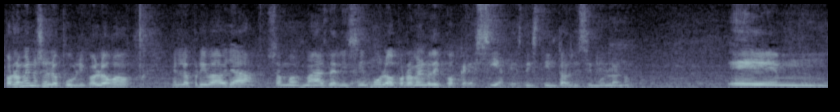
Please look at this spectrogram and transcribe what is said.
por lo menos en lo público. Luego, en lo privado ya somos más de disimulo, o por lo menos de hipocresía, que es distinto al disimulo. ¿no? Em,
